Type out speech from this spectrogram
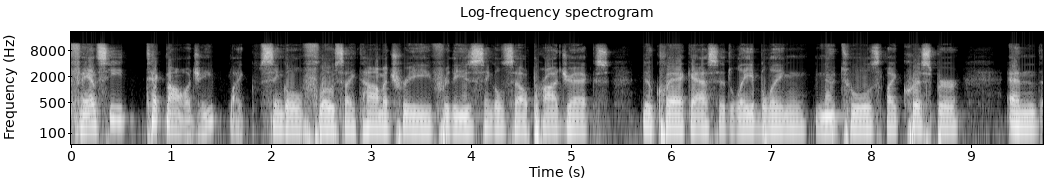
fancy technology like single flow cytometry for these single cell projects, nucleic acid labeling, new tools like CRISPR. And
